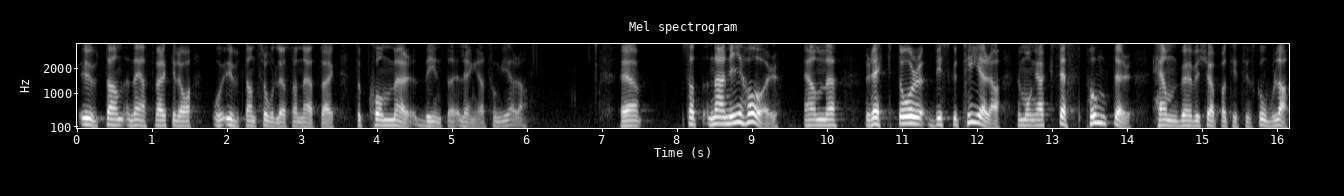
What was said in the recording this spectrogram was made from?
Utan nätverk idag och utan trådlösa nätverk så kommer det inte längre att fungera. Eh, så att när ni hör en rektor diskutera hur många accesspunkter hen behöver köpa till sin skola,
